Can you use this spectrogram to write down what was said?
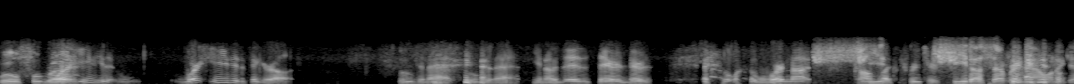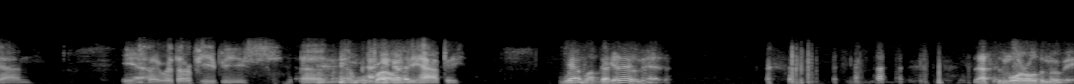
Will We're easy to we're easy to figure out. Boobs and ass, boobs and ass. You know, they're they're, they're we're not complex creatures. Feed us every now and again. yeah. Play with our peepees, and, and we'll probably be happy. We'd Yep, love to get it. some head. That's the moral of the movie.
